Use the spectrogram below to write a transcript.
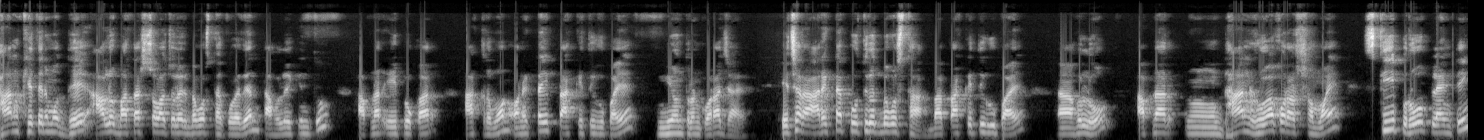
ধান ক্ষেতের মধ্যে আলো বাতাস চলাচলের ব্যবস্থা করে দেন, তাহলে কিন্তু আপনার এই প্রকার আক্রমণ অনেকটাই প্রাকৃতিক উপায়ে নিয়ন্ত্রণ করা যায়। এছাড়া আরেকটা প্রতিরোধ ব্যবস্থা বা প্রাকৃতিক উপায় হলো আপনার ধান রোয়া করার সময় স্কিপ রো প্ল্যান্টিং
